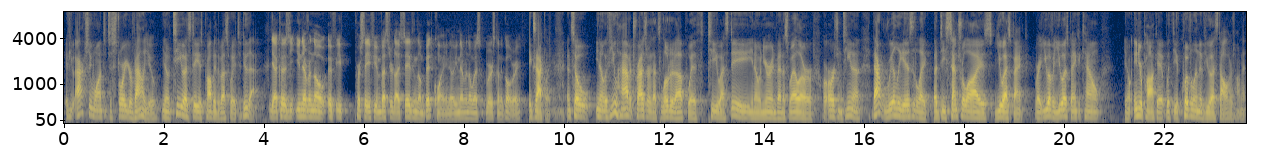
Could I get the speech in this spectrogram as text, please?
if you actually wanted to store your value, you know, TUSD is probably the best way to do that. Yeah, because you, never know if you per se if you invest your life savings on Bitcoin, you know, you never know where it's, where it's going to go, right? Exactly. And so, you know, if you have a treasure that's loaded up with TUSD, you know, and you're in Venezuela or, or Argentina, that really is like a decentralized US bank, right? You have a US bank account, you know, in your pocket with the equivalent of US dollars on it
